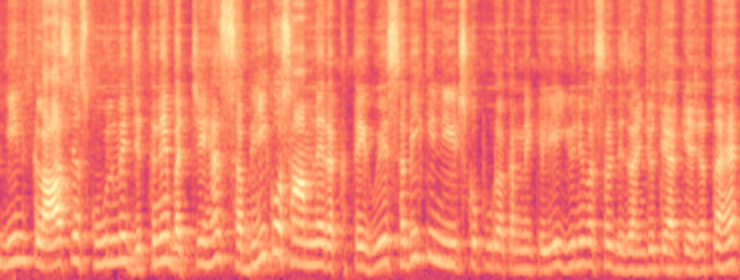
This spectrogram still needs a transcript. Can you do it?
मीन क्लास या स्कूल में जितने बच्चे हैं, सभी को सामने रखते हुए, सभी की नीड्स को पूरा करने के लिए यूनिवर्सल डिज़ाइन जो तैयार किया जाता है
